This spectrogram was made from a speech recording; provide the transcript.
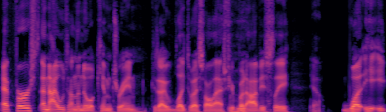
at first, and I was on the Noah Kim train because I liked what I saw last year. But Mhm. obviously, Yeah. what he, he,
